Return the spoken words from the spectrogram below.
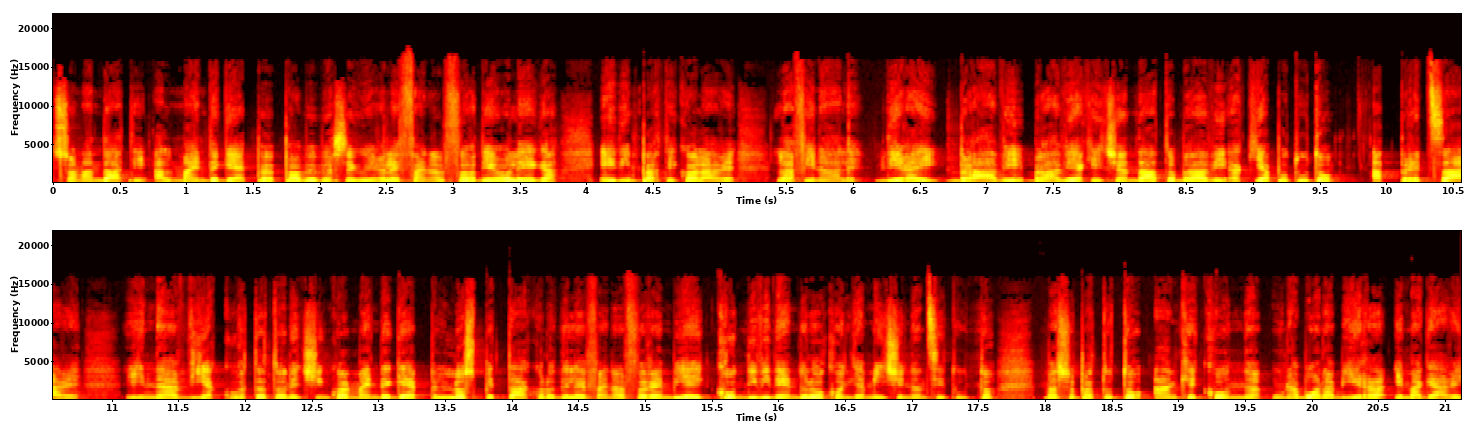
sono andati al Mind the Gap proprio per seguire le Final Four di Eurolega ed in particolare la finale. Direi bravi, bravi a chi ci è andato, bravi a chi ha potuto apprezzare in via Curtatone 5 al Mind the Gap lo spettacolo delle Final Four NBA condividendolo con gli amici innanzitutto ma soprattutto anche con una buona birra e magari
